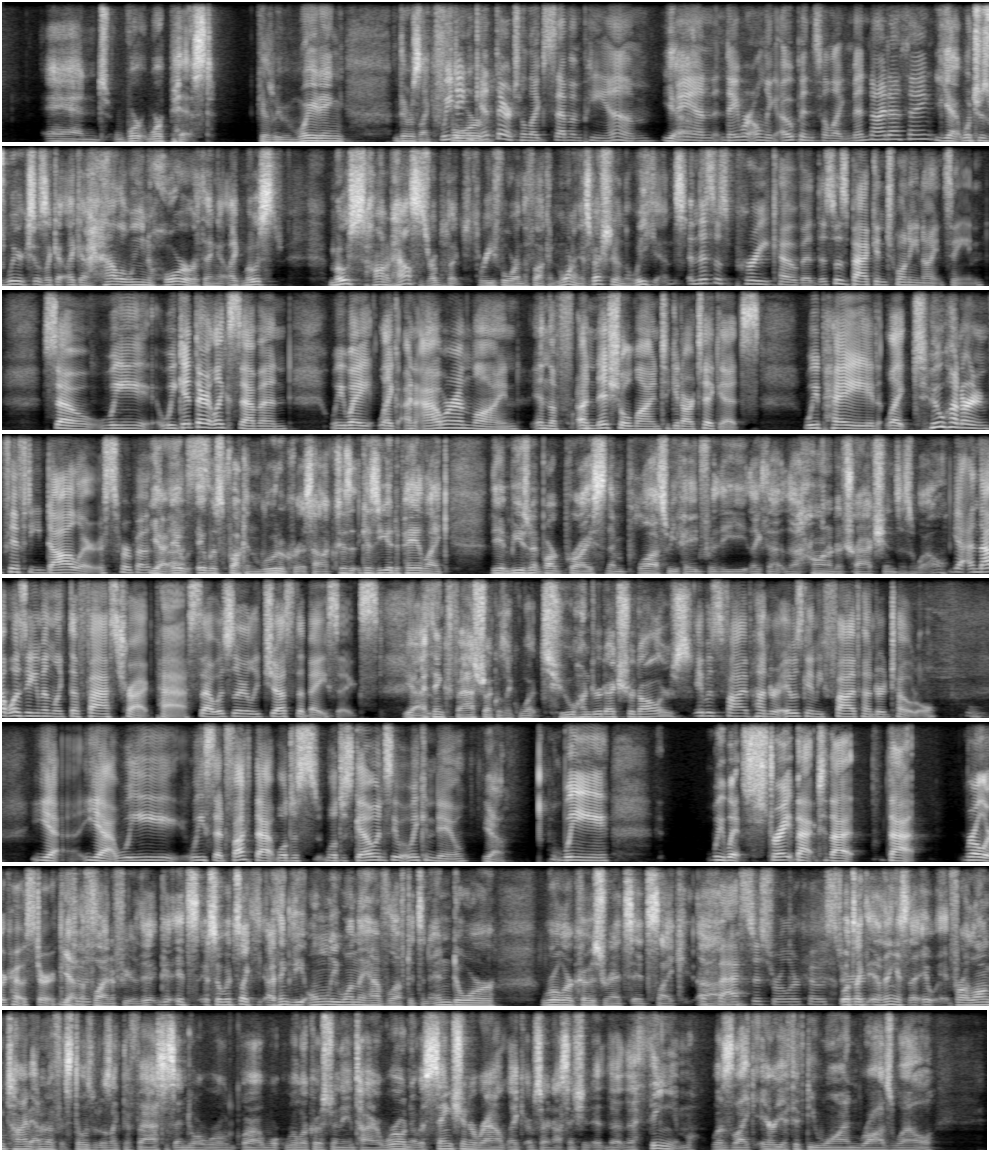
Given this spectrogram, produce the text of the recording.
and we're we're pissed because we've been waiting. There was like We four. didn't get there till like 7 p.m. Yeah. And they were only open till like midnight, I think. Yeah, which is weird because it was like a, like a Halloween horror thing. Like most most haunted houses are open like three, four in the fucking morning, especially on the weekends. And this was pre-COVID. This was back in 2019. So we we get there at like 7. We wait like an hour in line in the f- initial line to get our tickets. We paid like $250 for both Yeah, of us. it, it was fucking ludicrous how because because you had to pay like the amusement park price, then plus we paid for the like the the haunted attractions as well. Yeah, and that wasn't even like the fast track pass. That was literally just the basics. Yeah, I think Fast Track was like what two hundred extra dollars. It was 500. It was to be 500 total. Yeah, yeah, we we said fuck that. We'll just we'll just go and see what we can do. Yeah, We we went straight back to that that roller coaster. yeah, the was- Flight of Fear. The- It's so it's like I think the only one they have left. It's an indoor roller coaster, and it's it's like the um, fastest roller coaster. Well, it's like the thing is that it, for a long time, I don't know if it still is, but it was like the fastest indoor world uh, roller coaster in the entire world, and it was sanctioned around like I'm sorry, not sanctioned. The the theme was like Area 51, Roswell.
